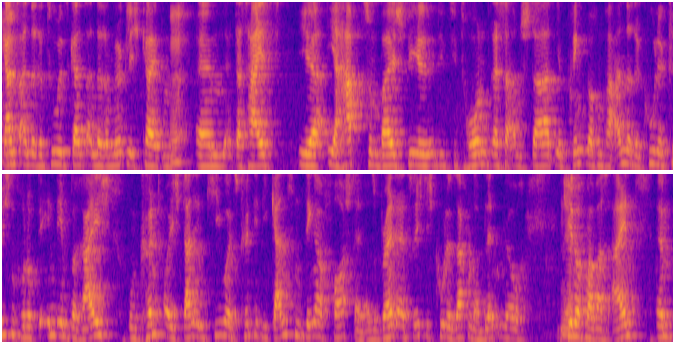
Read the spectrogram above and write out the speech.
ganz andere Tools, ganz andere Möglichkeiten. Ja. Ähm, das heißt, Ihr, ihr habt zum Beispiel die Zitronenpresse am Start, ihr bringt noch ein paar andere coole Küchenprodukte in dem Bereich und könnt euch dann in Keywords, könnt ihr die ganzen Dinger vorstellen. Also Brand Ads, richtig coole Sachen, da blenden wir auch hier ja. noch mal was ein. Ähm,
